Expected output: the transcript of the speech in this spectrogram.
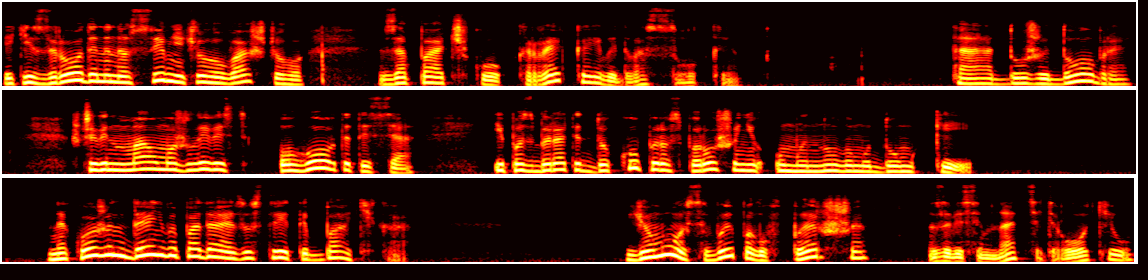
який зроди не носив нічого важчого за пачку крекерів і два соки. Та дуже добре, що він мав можливість оговтатися і позбирати докупи розпорошені у минулому думки. Не кожен день випадає зустріти батька. Йому ось випало вперше за 18 років.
